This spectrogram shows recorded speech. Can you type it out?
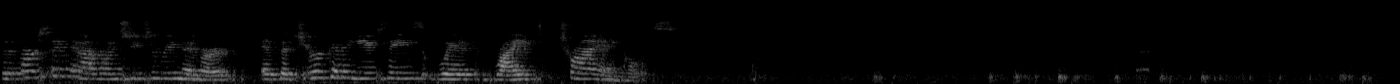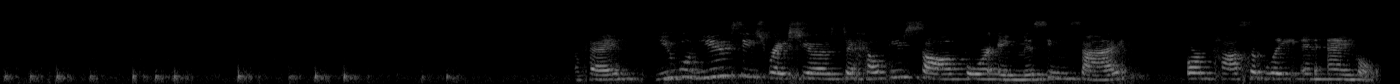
the first thing that I want you to remember is that you're gonna use these with right triangles. Okay, ratios to help you solve for a missing side or possibly an angle.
